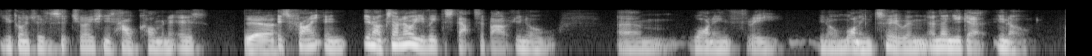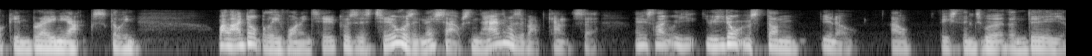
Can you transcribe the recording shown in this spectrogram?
you're going through the situation is how common it is. yeah, It's frightening, you know, because I know you read the stats about you know um, one in three, you know, one in two, and and then you get you know fucking brainiacs going. Well, I don't believe one in two because there's two of us in this house, and neither of us have had cancer. And it's like, well, you, you don't understand, you know, how these things work, then, do you,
